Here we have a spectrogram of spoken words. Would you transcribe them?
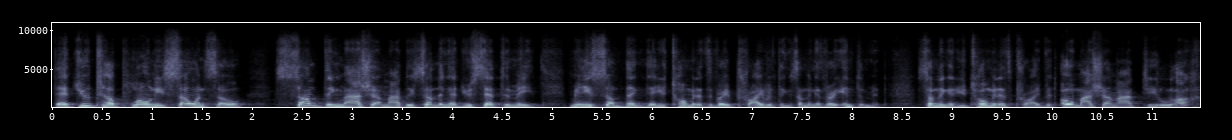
that you tell Plony so and so something Masha Amatli, something that you said to me, meaning something that you told me that's a very private thing, something that's very intimate, something that you told me that's private. Oh Masha Amati Lach.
